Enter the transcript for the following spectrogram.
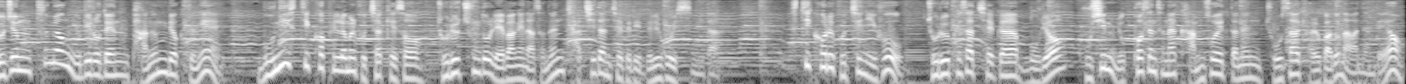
요즘 투명 유리로 된 방음벽 등에 무늬 스티커 필름을 부착해서 조류 충돌 예방에 나서는 자치단체들이 늘고 있습니다. 스티커를 붙인 이후 조류 폐사체가 무려 96%나 감소했다는 조사 결과도 나왔는데요.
